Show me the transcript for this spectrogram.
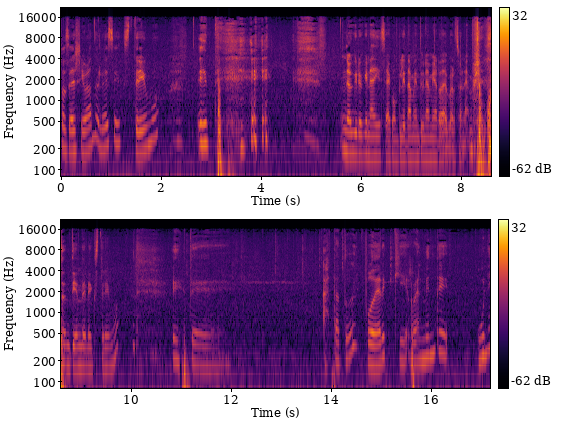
O sea, llevándolo a ese extremo. Este no creo que nadie sea completamente una mierda de persona, pero se entiende el extremo. Este. Hasta todo el poder que realmente uno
